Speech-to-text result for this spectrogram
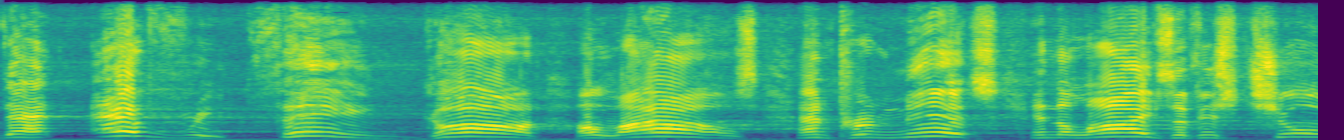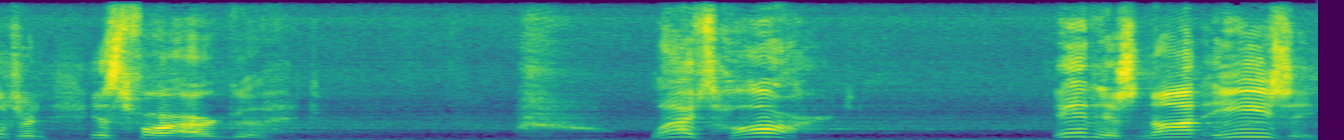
that everything God allows and permits in the lives of His children is for our good. Whew. Life's hard. It is not easy.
